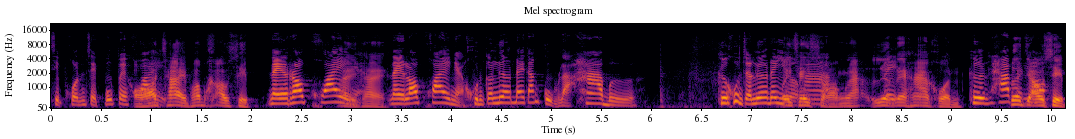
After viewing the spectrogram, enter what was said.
40 คนเสร็จปุ๊บไปไขอ๋อว้ใช่เพราะเขาเอาสิบในรอบไขว้เนี่ยใช่ใช่ในรอบไขว้เนี่ยคุณก็เลือกได้ตั้งกลุ่มละ 5 เบอร์ คือคุณจะเลือกได้เยไม่อะใช่มาก สองละเลือกได้ห้าคน คือถ้าเพื่อเป็นจะรเอาอบสิบ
